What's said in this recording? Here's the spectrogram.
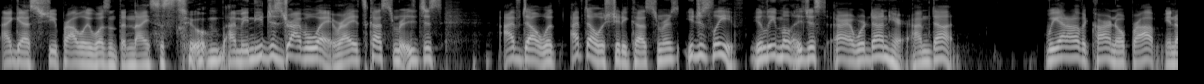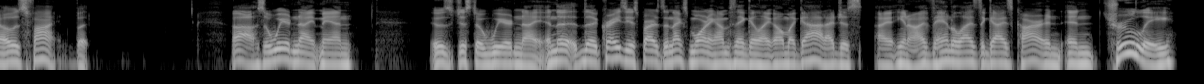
I guess she probably wasn't the nicest to him. I mean, you just drive away, right? It's customer. It's just I've dealt with I've dealt with shitty customers. You just leave. You leave them. Just all right. We're done here. I'm done. We got out of the car, no problem. You know, it was fine. But oh, it was a weird night, man. It was just a weird night. And the the craziest part is the next morning I'm thinking like, oh my god, I just I you know I vandalized the guy's car, and and truly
